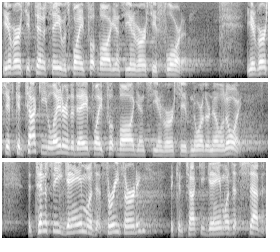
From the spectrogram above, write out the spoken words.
University of Tennessee was playing football against the University of Florida. The University of Kentucky later in the day played football against the University of Northern Illinois. The Tennessee game was at 3:30, the Kentucky game was at 7.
